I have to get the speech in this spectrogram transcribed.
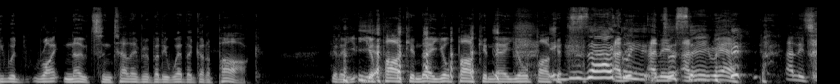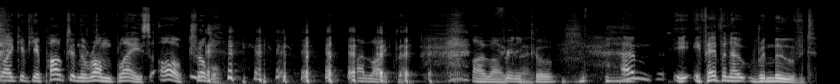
he would write notes and tell everybody where they got to park. You know, you- you're parking there, you're parking there, you're parking. Exactly, it's the and- same. yeah, and it's like if you're parked in the wrong place, oh, trouble. I like that. I like that. pretty that. cool Um, if Evernote removed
